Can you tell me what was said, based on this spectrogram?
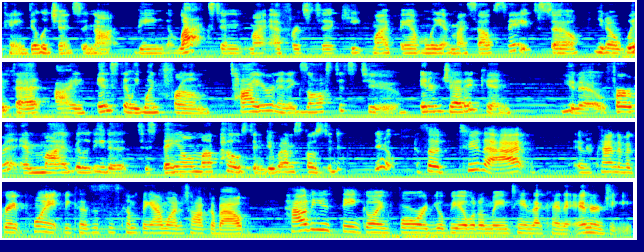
diligence and not being laxed in my efforts to keep my family and myself safe. So, you know, with that, I instantly went from tired and exhausted to energetic and, you know, fervent in my ability to, to stay on my post and do what I'm supposed to do. So, to that, it was kind of a great point because this is something I want to talk about how do you think going forward you'll be able to maintain that kind of energy?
